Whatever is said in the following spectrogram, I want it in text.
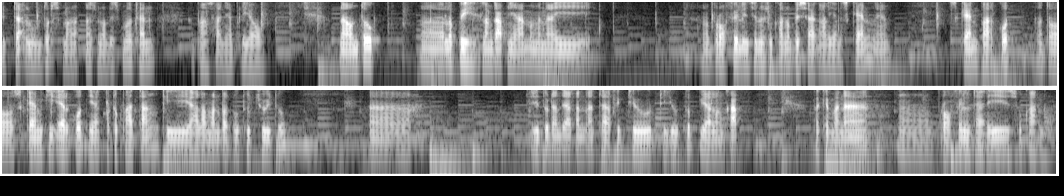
tidak luntur semangat nasionalisme dan kebangsaannya beliau. Nah untuk e, lebih lengkapnya mengenai e, profil Insinyur Soekarno bisa kalian scan ya, scan barcode atau scan QR code ya kode batang di halaman 47 itu. E, di situ nanti akan ada video di YouTube ya lengkap bagaimana hmm, profil dari Soekarno.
